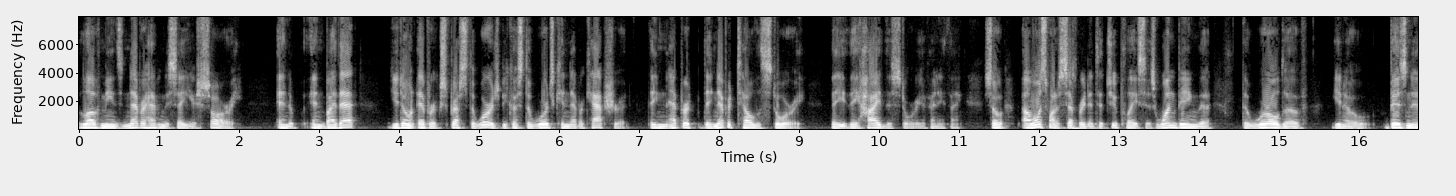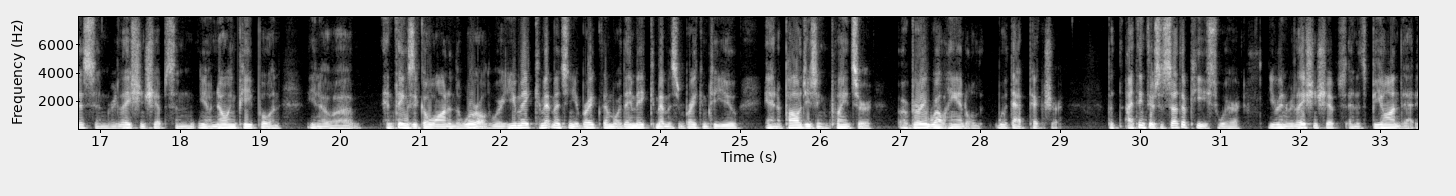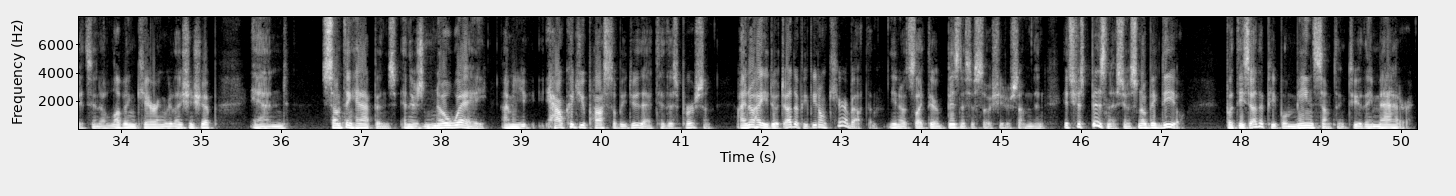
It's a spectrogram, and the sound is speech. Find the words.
Love means never having to say you're sorry. And, and by that, you don't ever express the words because the words can never capture it. They never they never tell the story. They they hide the story, if anything. So I almost want to separate into two places. One being the the world of you know business and relationships and you know knowing people and you know uh, and things that go on in the world where you make commitments and you break them, or they make commitments and break them to you, and apologies and complaints are are very well handled with that picture. But I think there's this other piece where you're in relationships and it's beyond that. It's in a loving, caring relationship, and something happens and there's no way i mean you, how could you possibly do that to this person i know how you do it to other people. You don't care about them. You know it's like they're a business associate or something. Then it's just business. You know, it's no big deal. But these other people mean something to you. They matter.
